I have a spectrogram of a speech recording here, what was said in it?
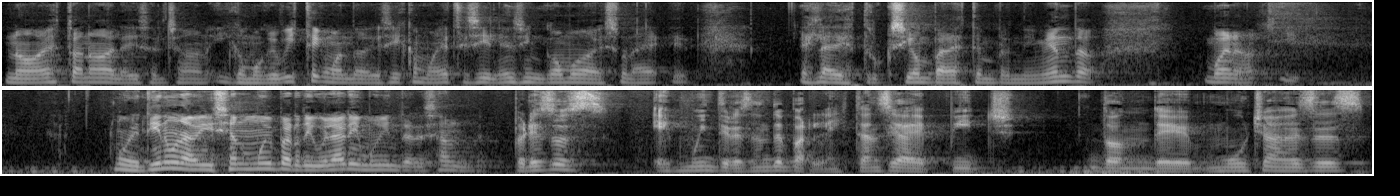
No, esto no, le dice el chabón. Y como que viste cuando decís como este silencio incómodo es una es la destrucción para este emprendimiento. Bueno, bueno, tiene una visión muy particular y muy interesante. Pero eso es, es muy interesante para la instancia de pitch, donde muchas veces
